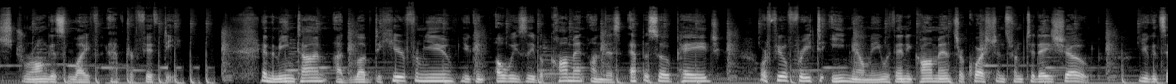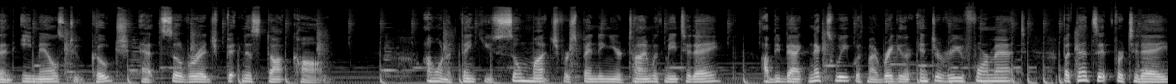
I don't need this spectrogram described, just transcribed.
strongest life after 50. In the meantime, I'd love to hear from you. You can always leave a comment on this episode page or feel free to email me with any comments or questions from today's show. You can send emails to coach at silveredgefitness.com. I want to thank you so much for spending your time with me today. I'll be back next week with my regular interview format, but that's it for today.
